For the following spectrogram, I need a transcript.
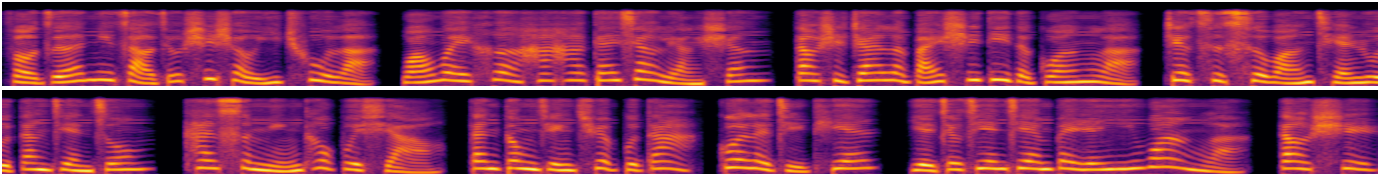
否则你早就失手一处了。王卫鹤哈哈干笑两声，倒是沾了白师弟的光了。这次刺王潜入荡剑宗，看似名头不小，但动静却不大。过了几天，也就渐渐被人遗忘了。倒是。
